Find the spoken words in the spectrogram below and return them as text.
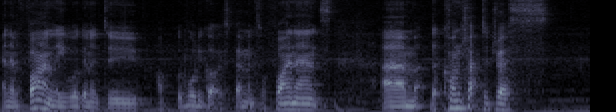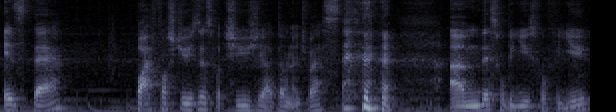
And then finally, we're going to do, oh, we've already got experimental finance. Um, the contract address is there. Bifrost users, which usually I don't address. um, this will be useful for you.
